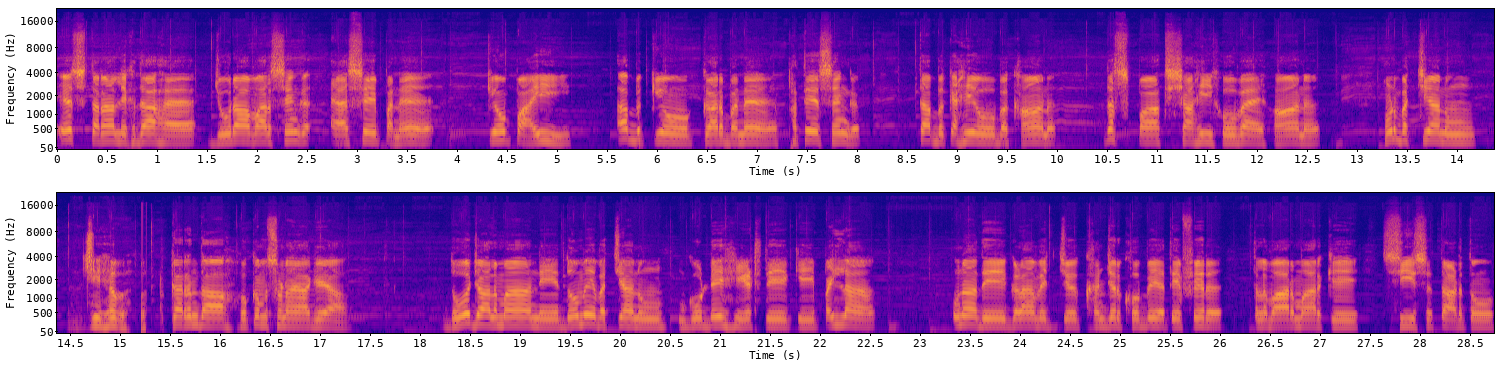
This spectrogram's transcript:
ਇਸ ਤਰ੍ਹਾਂ ਲਿਖਦਾ ਹੈ, ਜੋਰਾਵਰ ਸਿੰਘ ਐਸੇ ਭਨੇ ਕਿਉਂ ਭਾਈ ਅਬ ਕਿਉ ਕਰ ਬਨੇ ਫਤਿਹ ਸਿੰਘ? ਤਬ ਕਹਿਓ ਬਖਾਨ, ਦਸ ਪਾਤਸ਼ਾਹੀ ਹੋਵੇ ਹਾਨ। ਹੁਣ ਬੱਚਿਆਂ ਨੂੰ ਜਿਹਵ ਕਰਨ ਦਾ ਹੁਕਮ ਸੁਣਾਇਆ ਗਿਆ। ਦੋ ਜ਼ਾਲਮਾਂ ਨੇ ਦੋਵੇਂ ਬੱਚਿਆਂ ਨੂੰ ਗੋਡੇ ਹੇਠ ਦੇ ਕੇ ਪਹਿਲਾਂ ਉਹਨਾਂ ਦੇ ਗਲਾਂ ਵਿੱਚ ਖੰਜਰ ਖੋਬੇ ਅਤੇ ਫਿਰ ਤਲਵਾਰ ਮਾਰ ਕੇ ਸੀਸ ਧੜ ਤੋਂ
